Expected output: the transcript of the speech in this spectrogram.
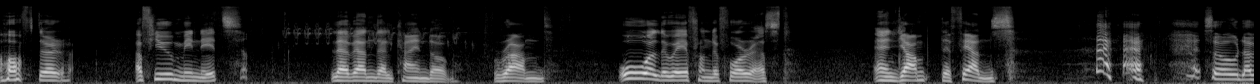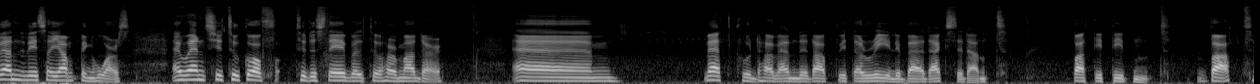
after a few minutes, lavendel kind of ran all the way from the forest and jumped the fence. so lavendel is a jumping horse. And when she took off to the stable to her mother, um, that could have ended up with a really bad accident, but it didn't. But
